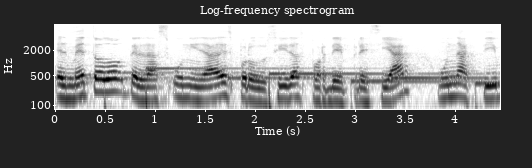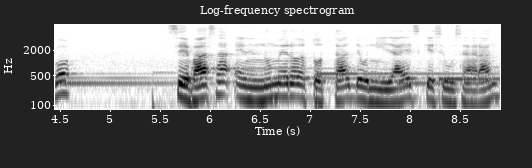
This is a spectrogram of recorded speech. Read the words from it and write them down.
El método de las unidades producidas por depreciar un activo se basa en el número total de unidades que se usarán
